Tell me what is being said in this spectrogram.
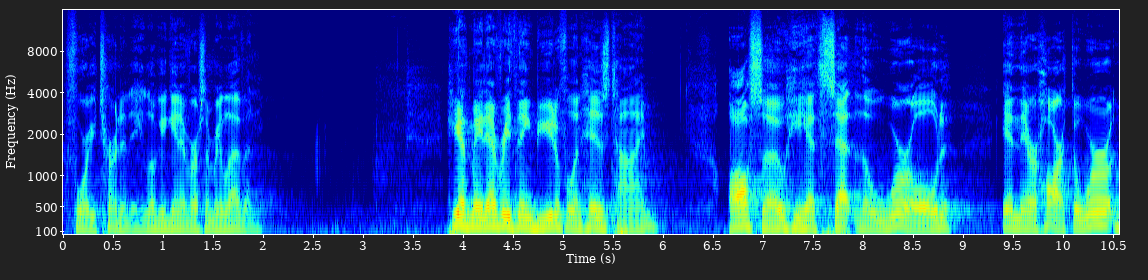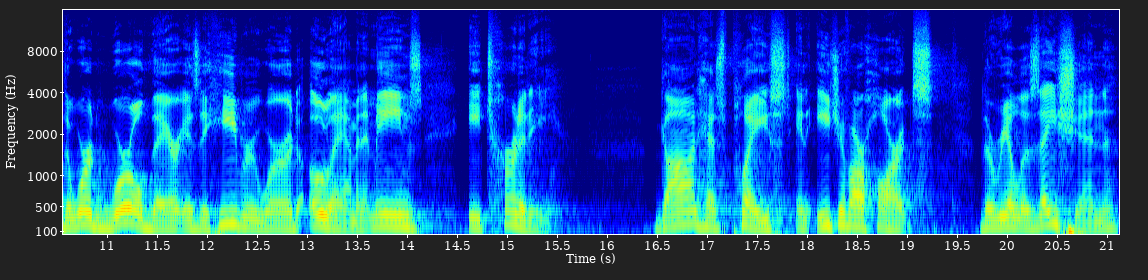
for eternity. Look again at verse number 11. He hath made everything beautiful in his time. Also, he hath set the world in their heart. The word, the word world there is the Hebrew word olam, and it means eternity. God has placed in each of our hearts the realization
